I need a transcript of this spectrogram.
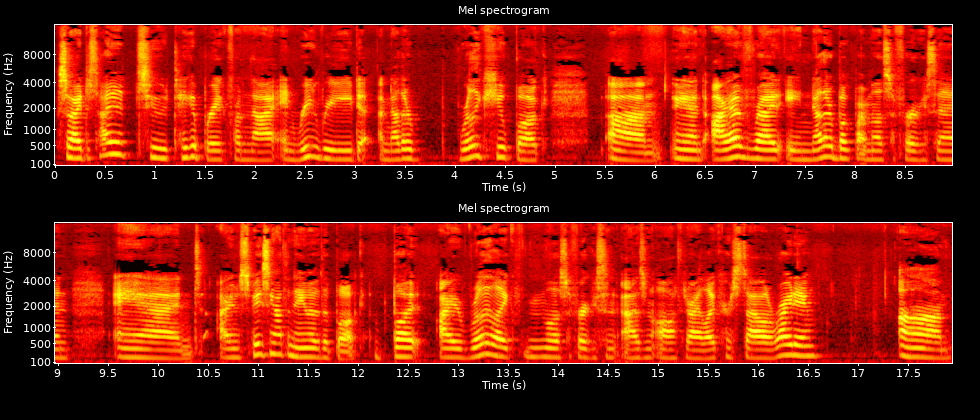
so I decided to take a break from that and reread another really cute book um, and I have read another book by Melissa Ferguson, and I'm spacing out the name of the book, but I really like Melissa Ferguson as an author. I like her style of writing. Um,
